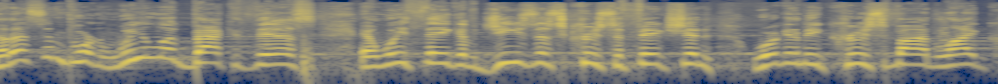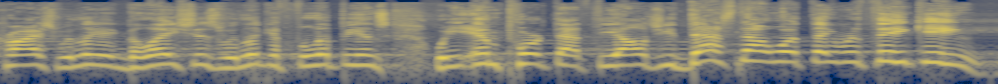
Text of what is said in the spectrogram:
Now that's important. We look back at this and we think of Jesus' crucifixion. We're going to be crucified like Christ. We look at Galatians, we look at Philippians, we import that theology. That's not what they were thinking.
